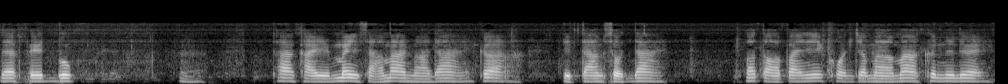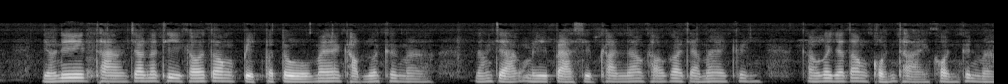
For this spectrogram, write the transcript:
และ Facebook ถ้าใครไม่สามารถมาได้ก็ติดตามสดได้ เพราะต่อไปนี้คนจะมามากขึ้นเรื่อยๆ เดี๋ยวนี้ทางเจ้าหน้าที่เขาต้องปิดประตูไม่ให้ขับรถขึ้นมา หลังจากมีแปดสิบคันแล้วเขาก็จะไม่ขึ้น เขาก็จะต้องขนถ่ายคนขึ้นมา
